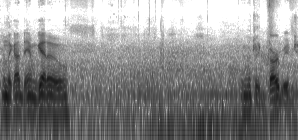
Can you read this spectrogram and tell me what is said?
I'm in the goddamn ghetto. How much is garbage?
